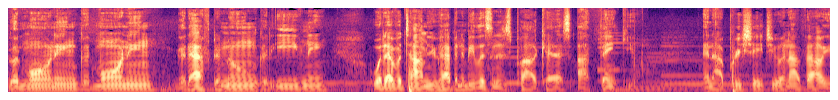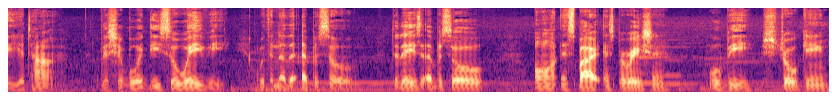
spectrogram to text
Good morning, good morning, good afternoon, good evening, whatever time you happen to be listening to this podcast, I thank you. And I appreciate you and I value your time. This your boy Diesel Wavy with another episode. Today's episode on Inspired Inspiration will be stroking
